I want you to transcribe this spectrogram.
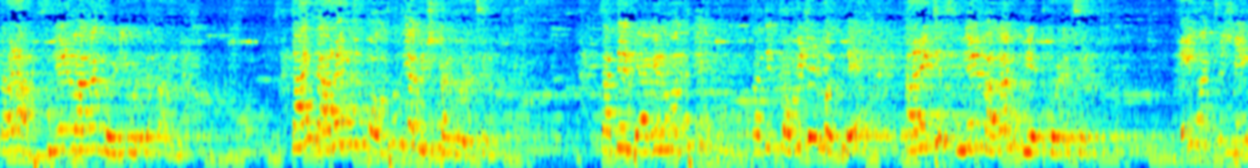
তারা ফুলের বাগান তৈরি করতে পারে না। তাই তারা একটি পদ্ধতি আবিষ্কার করেছেন। তাদের ব্যাগের মধ্যে, তাদের পকেটের মধ্যে তারা একটি ফুলের বাগান ক্রিয়েট করেছেন। এই হচ্ছে সেই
